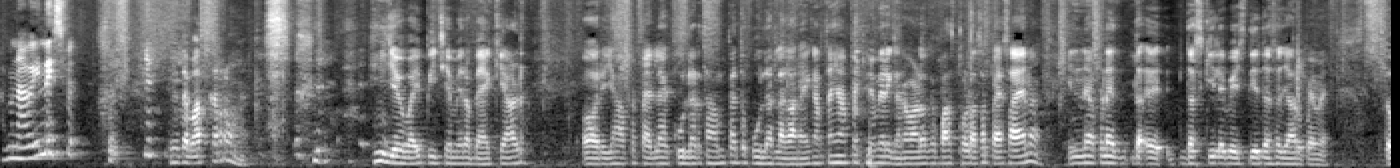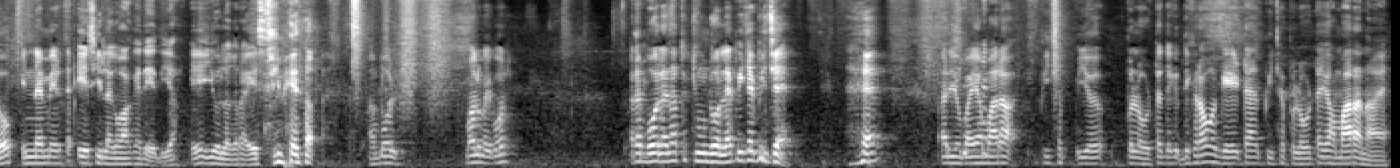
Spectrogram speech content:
हम ना ही नहीं इसमें तो बात कर रहा हूँ मैं? ये भाई पीछे मेरा बैकयार्ड और यहाँ पे पहले कूलर था हम पे तो कूलर लगा रहे करता है यहाँ पे। फिर मेरे घर वालों के पास थोड़ा सा पैसा है ना इनने अपने द, दस किले बेच दिए दस हज़ार रुपये में। तो इनने मेरे से एसी लगवा के दे दिया। ए यू लग रहा है एसी मेरा। हाँ बोल। बोल भाई बोल। अरे बोले ना तो क्यों डोल है? पीछे पीछे। है? अरे यो भाई हमारा पीछे ये प्लॉट है। दिख, रहा होगा गेट है पीछे प्लॉट है ये हमारा ना है।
